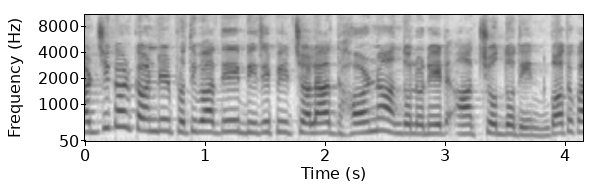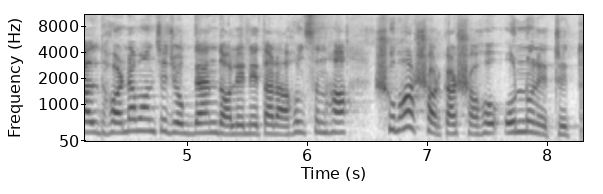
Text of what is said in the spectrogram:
আরজিকার কাণ্ডের প্রতিবাদে বিজেপির চলা ধর্ণা আন্দোলনের আজ চোদ্দ দিন। গতকাল ধর্ণা মঞ্চে যোগ দেন দলের নেতা রাহুল সিনহা, সুভাষ সরকার সহ অন্য নেতৃত্ব।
